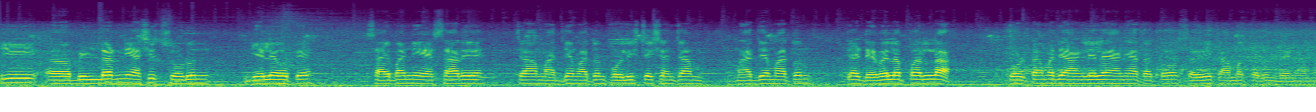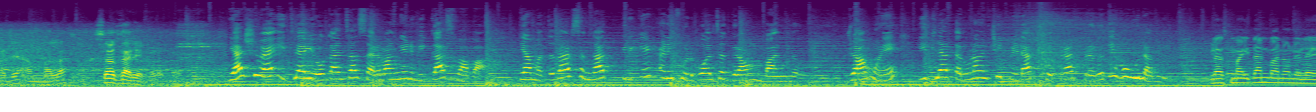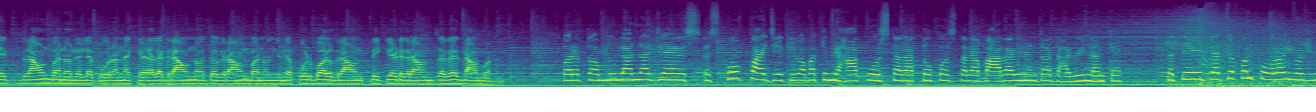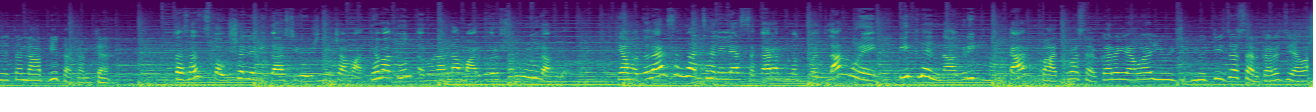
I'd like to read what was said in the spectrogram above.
ती बिल्डरनी अशीच सोडून गेले होते. साहेबांनी एस आर एच्या माध्यमातून पोलीस स्टेशनच्या माध्यमातून त्या डेव्हलपरला कोर्टामध्ये आणलेलं आहे आणि आता तो सगळी कामं करून देण्यामध्ये आम्हाला सहकार्य करत आहे. याशिवाय इथल्या युवकांचा सर्वांगीण विकास व्हावा. या मतदारसंघात क्रिकेट आणि फुटबॉलचं ग्राउंड बांधलं. ज्यामुळे इथल्या तरुणांची क्रीडा क्षेत्रात प्रगती होऊ लागली. प्लस मैदान बनवलेलं आहे ग्राउंड बनवलेलं आहे पोरांना खेळायला. ग्राउंड नव्हतं ग्राउंड बनवून दिलं. फुटबॉल ग्राउंड क्रिकेट ग्राउंड सगळे ग्राउंड बनवलं परत मुलांना जे स्कोप पाहिजे की बाबा तुम्ही हा कोर्स करा तो कोर्स करा. बारावी नंतर दहावी नंतर तर ते त्याचं पण पोरं योजनेचा लाभ घेतात आमच्या. तसंच कौशल्य विकास योजनेच्या माध्यमातून तरुणांना मार्गदर्शन मिळू लागलं. या मतदारसंघात झालेल्या सकारात्मक बदलांमुळे इथले नागरिक म्हणतात भाजपा सरकार यावा युतीचं सरकारच यावा.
